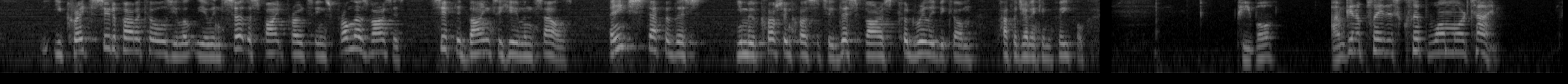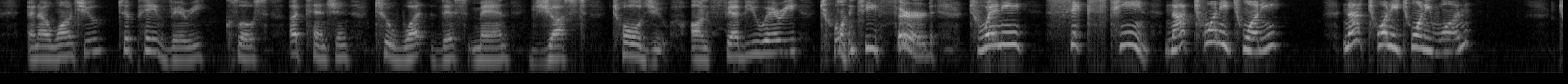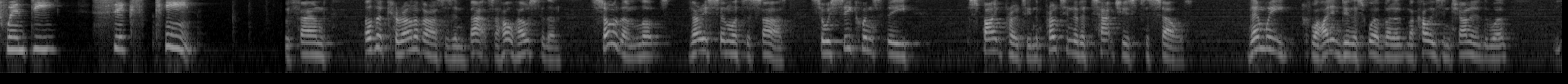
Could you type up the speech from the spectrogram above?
You create pseudoparticles, you, look, you insert the spike proteins from those viruses, see if they bind to human cells. And each step of this you move closer and closer to this virus could really become pathogenic in people. People, I'm going to play this clip one more time. And I want you to pay very close attention to what this man just told you on February 23rd, 2016. Not 2020, not 2021, 2016. We found other coronaviruses in bats, a whole host of them. Some of them looked very similar to SARS. So we sequenced the spike protein, the protein that attaches to cells. Then we, well, I didn't do this work, but uh, my colleagues in China did the work.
